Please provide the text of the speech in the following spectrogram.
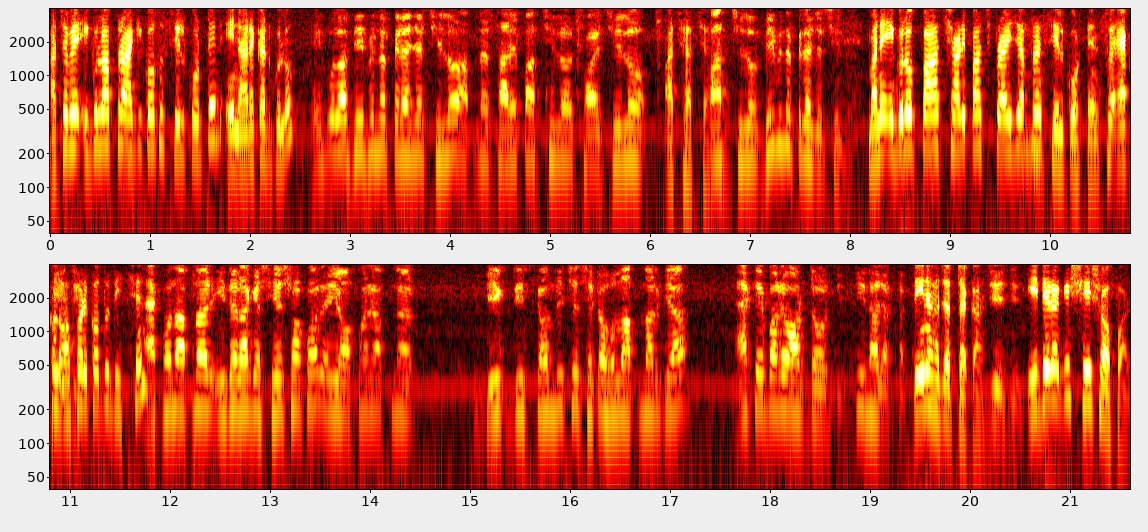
আচ্ছা ভাই এগুলো আপনারা আগে কত সেল করতেন এই নারেকাটগুলো এগুলো বিভিন্ন প্রাইজের ছিল আপনার সাড়ে পাঁচ ছিল ছয় ছিল আচ্ছা আচ্ছা পাঁচ আচ্ছা। ছিল বিভিন্ন প্রাইজের ছিল। মানে এগুলো পাঁচ সাড়ে পাঁচ প্রাইজে আপনারা সেল করতেন। সো এখন। অফারে কত দিচ্ছেন? এখন আপনার ঈদের আগে শেষ অফার এই অফারে আপনার বিগ ডিসকাউন্ট দিচ্ছে সেটা হলো আপনার গিয়া একেবারে অর্ধ অর্ধি তিন হাজার টাকা। তিন হাজার টাকা। জি, জি। ঈদের আগে শেষ অফার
